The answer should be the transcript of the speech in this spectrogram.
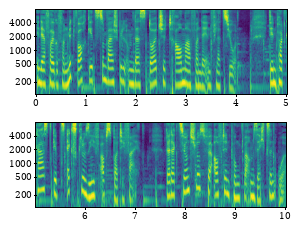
In der Folge von Mittwoch geht es zum Beispiel um das deutsche Trauma von der Inflation. Den Podcast gibt's exklusiv auf Spotify. Redaktionsschluss für Auf den Punkt war um 16 Uhr.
